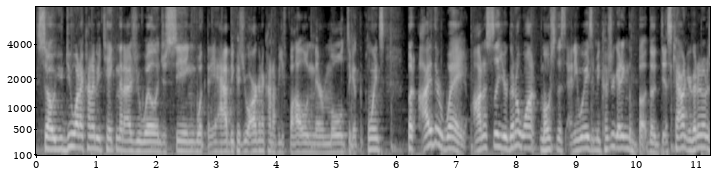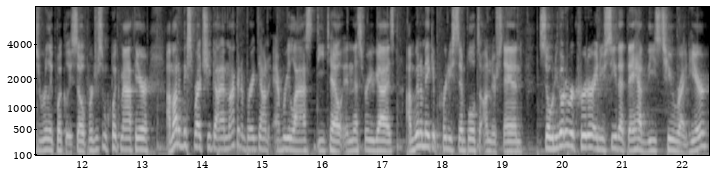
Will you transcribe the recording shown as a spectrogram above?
So you do want to kind of be taking that as you will and just seeing what they have because you are going to kind of be following their mold to get the points. But either way, honestly, you're going to want most of this anyways. And because you're getting the, the discount, you're going to notice really quickly. So for just some quick math here, I'm not a big spreadsheet guy. I'm not going to break down every last detail in this for you guys. I'm going to make it pretty simple to understand. So when you go to Recruiter and you see that they have these two right here,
